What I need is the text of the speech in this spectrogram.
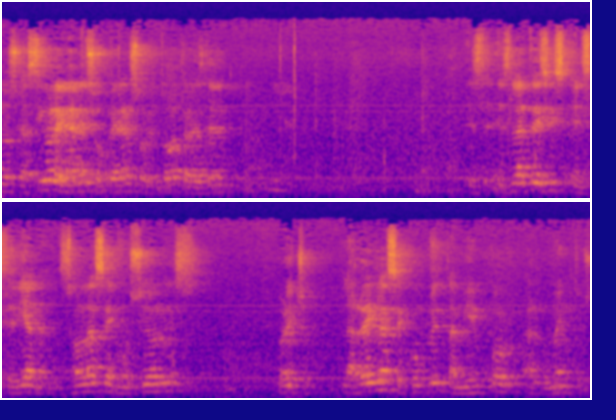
los castigos legales operan sobre todo a través del... Es, la tesis elsteriana, son las emociones, por dicho, las reglas se cumplen también por argumentos,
